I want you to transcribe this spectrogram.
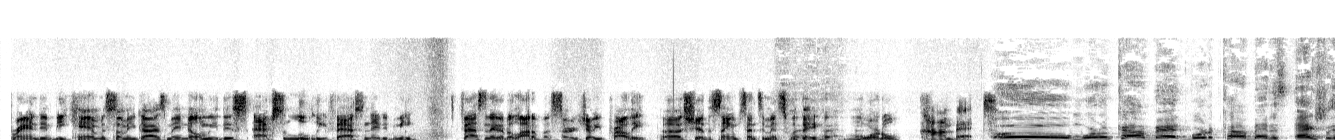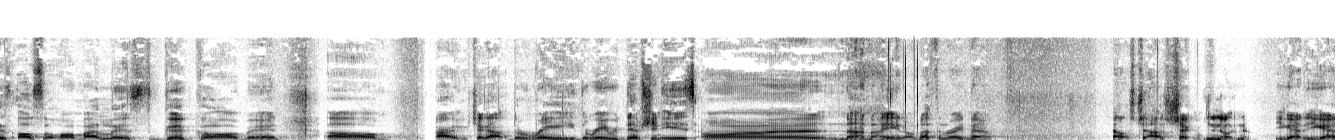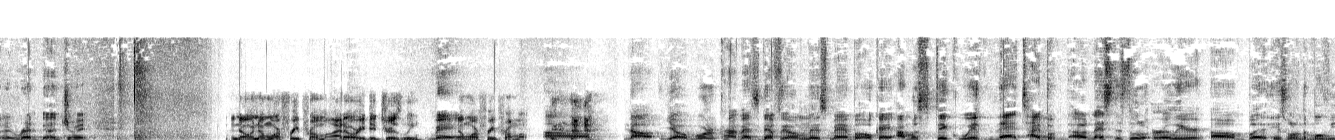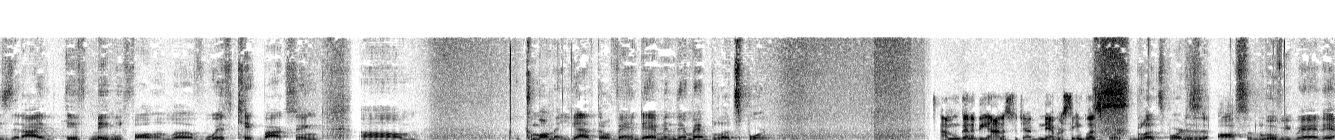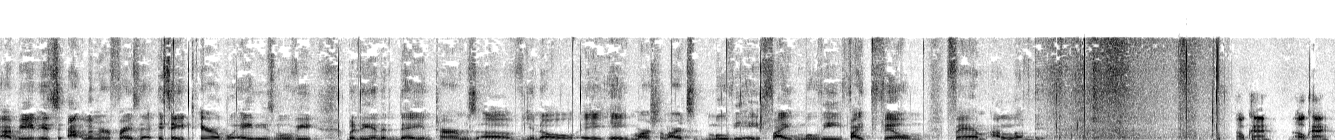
Brandon B Cam, as some of you guys may know me, this absolutely fascinated me. Fascinated a lot of us, Sergio. You probably uh, share the same sentiments with a Mortal Kombat. Oh, Mortal Kombat. Mortal Kombat is actually is also on my list. Good call, man. Um, all right, check out the raid. The raid redemption is on. No, no, ain't on nothing right now. I was ch- I was checking. No, no, You got it. You got to rent that joint. no, no more free promo. I already did Drizly. Man. no more free promo. Um, no, yo, Mortal Kombat's definitely on the list, man. But okay, I'm gonna stick with that type of. Oh, that's a little earlier, um, but it's one of the movies that I it made me fall in love with kickboxing. Um, come on, man, you gotta throw Van Damme in there, man. Bloodsport. I'm gonna be honest with you. I've never seen Bloodsport. Bloodsport is an awesome movie, man. I mean, it's let me rephrase that. It's a terrible '80s movie, but at the end of the day, in terms of you know a, a martial arts movie, a fight movie, fight film, fam, I loved it. Okay, okay.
